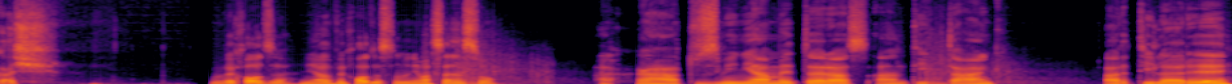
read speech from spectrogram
jakaś. Wychodzę. Nie, wychodzę stąd, nie ma sensu. Aha, tu zmieniamy teraz anti-tank, artylery.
